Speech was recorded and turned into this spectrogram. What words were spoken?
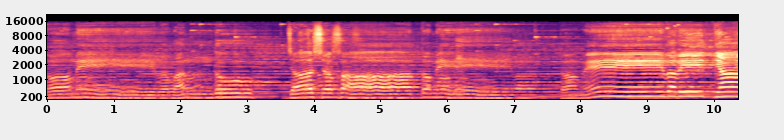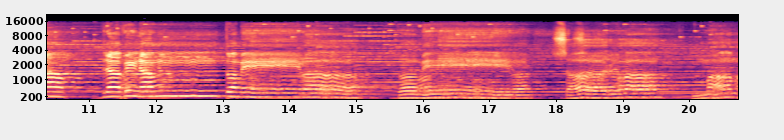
ત્વમેવ ચ તમે તમે ત્વમેવ વિદ્યા દ્રવિણમ ત્વમેવ ત્વમેવ સર્વ મમ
